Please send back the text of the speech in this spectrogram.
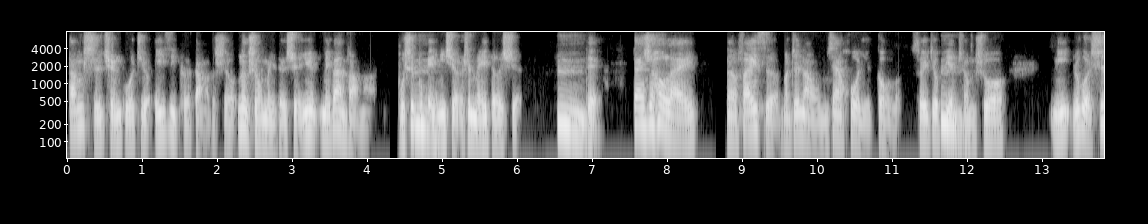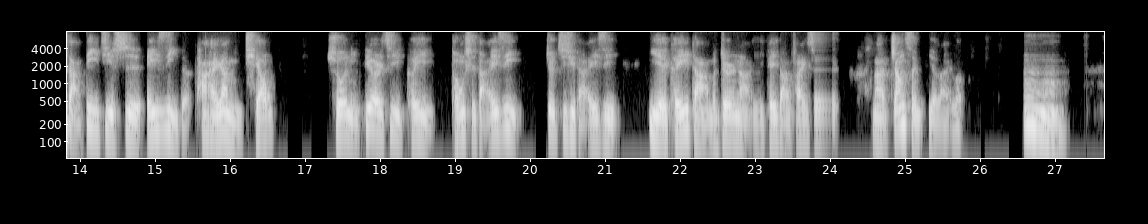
当时全国只有 A Z 可打的时候，那个时候没得选，因为没办法嘛，不是不给你选，而是没得选。嗯，对。但是后来，呃，Pfizer、Moderna 我们现在货也够了，所以就变成说。你如果施打第一剂是 A Z 的，他还让你挑，说你第二剂可以同时打 A Z，就继续打 A Z，也可以打 Moderna，也可以打 Pfizer。那 Johnson 也来了，嗯，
